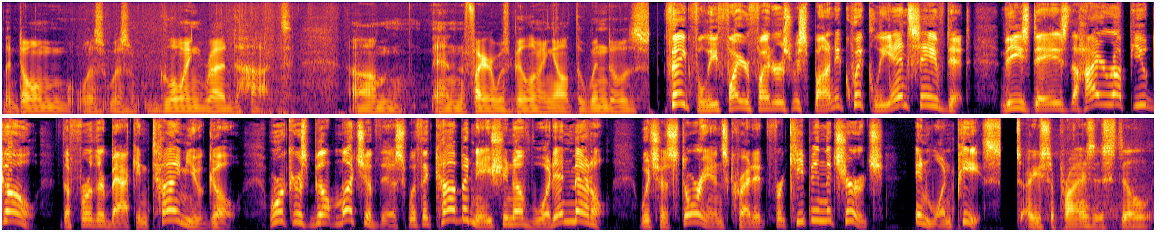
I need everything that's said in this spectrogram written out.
The dome was, was glowing red hot. Um, and fire was billowing out the windows. Thankfully, firefighters responded quickly and saved it. These days, the higher up you go, the further back in time you go. Workers built much of this with a combination of wood and metal, which historians credit for keeping the church in one piece. Are you surprised it's still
